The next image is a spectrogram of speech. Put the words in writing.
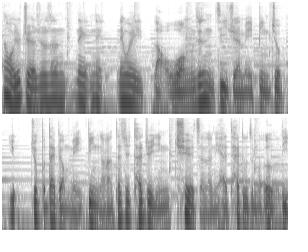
那我就觉得，就是那那那位老翁，就是你自己觉得没病，就又就不代表没病啊。但是他就已经确诊了，你还态度这么恶劣，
